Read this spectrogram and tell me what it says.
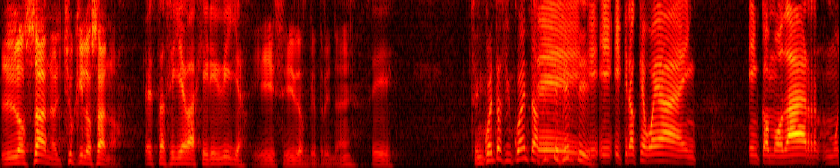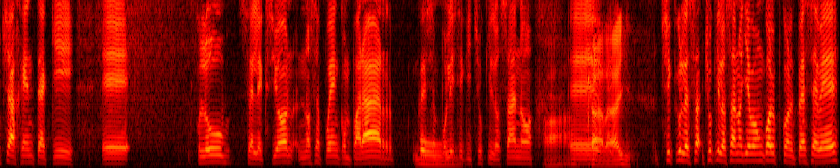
Lozano, el Chucky Lozano. Esta sí lleva jiribilla. Sí, sí, don Pietrina. ¿eh? Sí. 50-50, 50-50. Y, y, creo que voy a incomodar mucha gente aquí. Eh, club, selección, no se pueden comparar Christian Pulisic y Chucky Lozano. Ah, eh, caray. Chucky, Lozano lleva un gol con el PSV,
